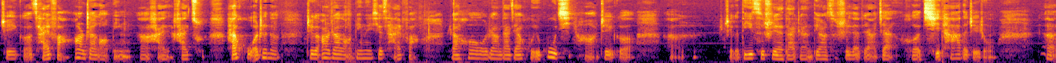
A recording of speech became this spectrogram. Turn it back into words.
这个采访二战老兵啊，还还存还活着的这个二战老兵的一些采访，然后让大家回顾起哈这个呃这个第一次世界大战、第二次世界大战和其他的这种呃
